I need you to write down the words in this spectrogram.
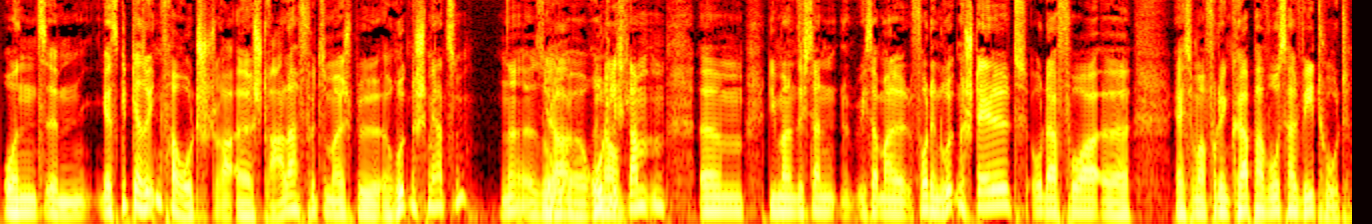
Und ähm, es gibt ja so Infrarotstrahler für zum Beispiel äh, Rückenschmerzen. Ne, so Ja, äh, genau. Rotlichtlampen, ähm, die man sich dann, ich sag mal, vor den Rücken stellt oder vor, äh, ja, ich sag mal, vor den Körper, wo es halt weh tut.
